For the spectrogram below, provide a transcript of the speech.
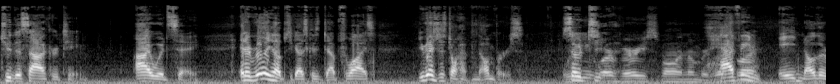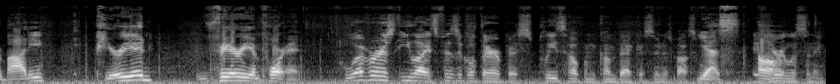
to the soccer team, I would say. And it really helps you guys because depth wise, You guys just don't have numbers. So we to, are very small in numbers. That's having why another body, period, very important. whoever is Eli's physical therapist, please help him come back as soon as possible. Yes. If um, you're listening,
